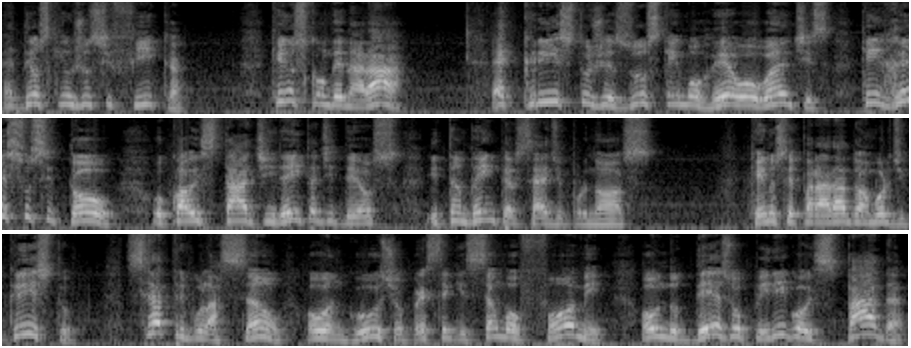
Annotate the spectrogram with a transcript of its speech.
É Deus quem os justifica. Quem os condenará? É Cristo Jesus quem morreu, ou antes, quem ressuscitou, o qual está à direita de Deus e também intercede por nós. Quem nos separará do amor de Cristo? Se há tribulação, ou angústia, ou perseguição, ou fome, ou nudez, ou perigo, ou espada,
